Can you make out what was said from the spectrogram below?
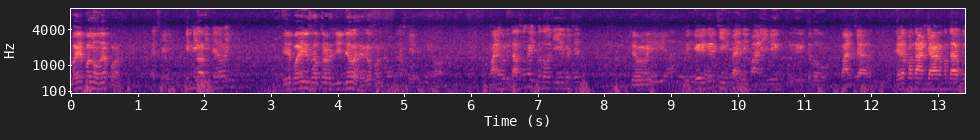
ਬਾਈ ਆਪਾਂ ਲਾਉਂਦੇ ਹਾਂ ਪਾਣੀ। ਅੱਛਾ ਜੀ। ਕਿੰਨੇ ਕੁ ਚੀਜ਼ਾਂ ਦਾ ਬਾਈ? ਇਹ ਬਾਈ ਸੱਤ ਅੱਠ ਚੀਜ਼ਾਂ ਦਾ ਹੈਗਾ ਪਾਣੀ। ਅੱਛਾ ਜੀ। ਹਾਂ। ਪਾਣੀ ਕੋਲ ਦੱਸ ਦੂੰਗਾ ਇੱਕ ਦੋ ਚੀਜ਼ ਵਿੱਚ। ਕਿਵੇਂ ਬਾਈ ਵੀ? ਕਿਹੜੀ ਕਿਹੜੀ ਚੀਜ਼ ਪੈਂਦੀ ਪਾਣੀ ਦੀ? ਇੱਕ ਦੋ ਪੰਜ ਚਾਰ। ਜਿਹੜਾ ਬੰਦਾ ਅਣਜਾਣ ਬੰਦਾ ਵੀ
